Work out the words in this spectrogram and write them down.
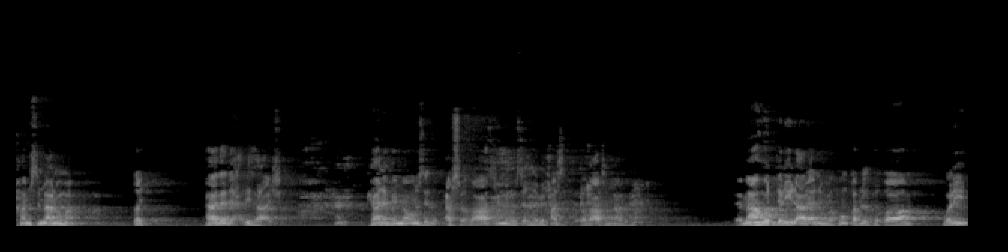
خمس معلومات. طيب. هذا لحديث عائشة. كان فيما أنزل عشر رضعات ثم نسخنا بخمس رضعات معلومات. ما هو الدليل على أنه يكون قبل الفطام؟ وليد.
